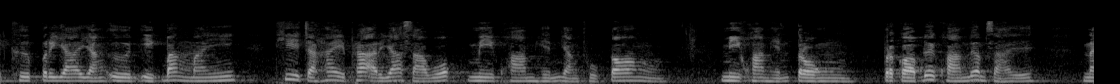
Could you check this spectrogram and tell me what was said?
ตุคือปริยาอย่างอื่นอีกบ้างไหม ที่จะให้พระอริยาสาวกมีความเห็นอย่างถูกต้อง มีความเห็นตรง ประกอบด้วยความเลื่อมใส ใน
